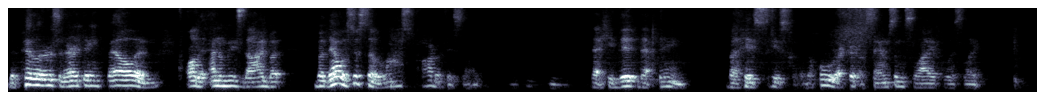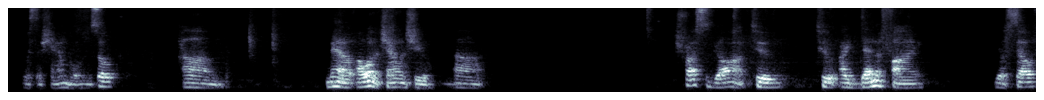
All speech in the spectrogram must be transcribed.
the pillars and everything fell and all the enemies died, but but that was just the last part of his life that he did that thing but his his the whole record of Samson's life was like was a shambles. And so, um, I, I want to challenge you. Uh, trust God to to identify yourself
